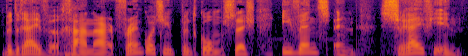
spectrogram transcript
bedrijven. Ga naar frankwatching.com/events en schrijf je in.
